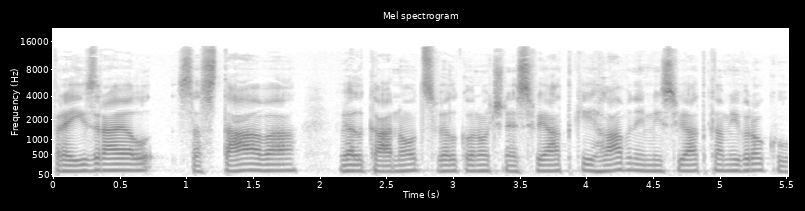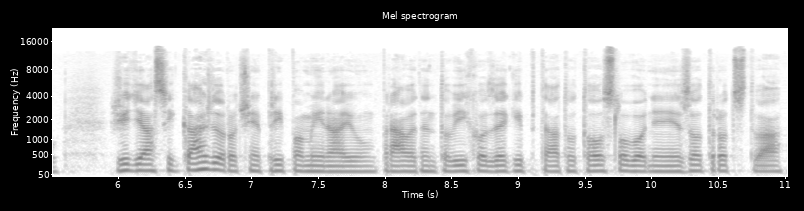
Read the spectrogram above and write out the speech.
pre Izrael sa stáva Veľká noc, veľkonočné sviatky hlavnými sviatkami v roku. Židia si každoročne pripomínajú práve tento východ z Egypta, toto oslobodenie z otroctva.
